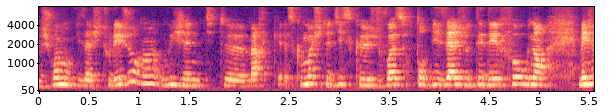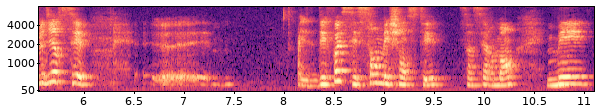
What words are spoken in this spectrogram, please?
Je vois mon visage tous les jours, hein. oui j'ai une petite marque. Est-ce que moi je te dis ce que je vois sur ton visage ou tes défauts ou non? Mais je veux dire, c'est... des fois c'est sans méchanceté, sincèrement, mais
